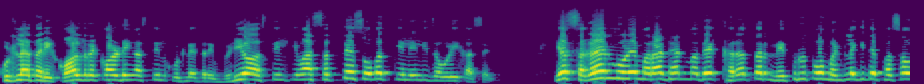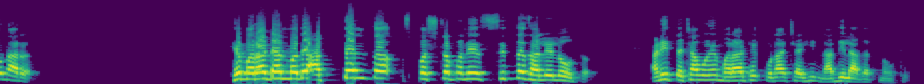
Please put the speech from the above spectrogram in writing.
कुठल्या तरी कॉल रेकॉर्डिंग असतील कुठले तरी व्हिडिओ असतील किंवा सत्तेसोबत केलेली जवळीक असेल. या सगळ्यांमुळे मराठ्यांमध्ये खरं तर नेतृत्व म्हटलं की ते फसवणार. हे मराठ्यांमध्ये अत्यंत स्पष्टपणे सिद्ध झालेलं होतं. आणि त्याच्यामुळे मराठे कुणाच्याही नादी लागत नव्हते.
